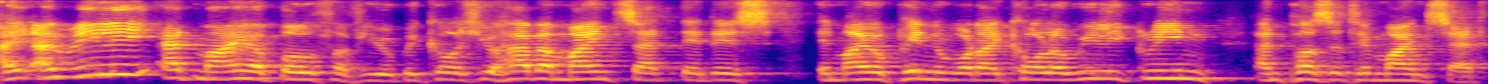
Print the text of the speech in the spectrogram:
I, I really admire both of you because you have a mindset that is, in my opinion, what I call a really green and positive mindset.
